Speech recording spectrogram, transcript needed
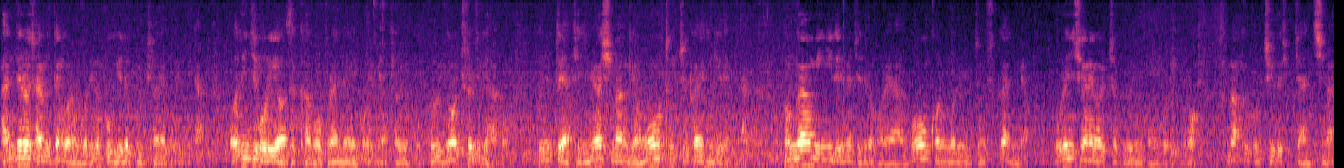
반대로 잘못된 걸음걸이는 보기에도 불편해 보입니다. 어딘지 모르게 어색하고 불안정해 보이며 결국 골격을 틀어지게 하고 근육도 약해지며 심한 경우 통증까지 생기게 됩니다. 건강 미인이 되려면 제대로 걸어야 하고 걸음걸이는 일종 습관이며 오랜 시간에 걸쳐 그려진 걸음걸이므로 그만큼 고치기도 쉽지 않지만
